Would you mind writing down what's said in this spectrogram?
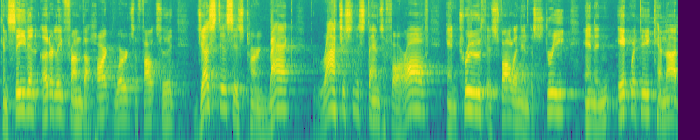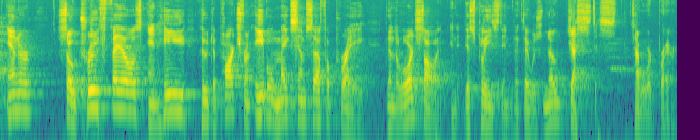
conceiving utterly from the heart words of falsehood. Justice is turned back, righteousness stands afar off and truth is fallen in the street, and iniquity cannot enter. So truth fails, and he who departs from evil makes himself a prey. Then the Lord saw it, and it displeased him that there was no justice. Let's have a word of prayer.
